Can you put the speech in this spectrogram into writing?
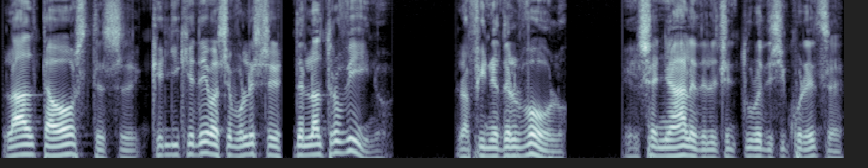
L'alta hostess che gli chiedeva se volesse dell'altro vino, la fine del volo, il segnale delle cinture di sicurezza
